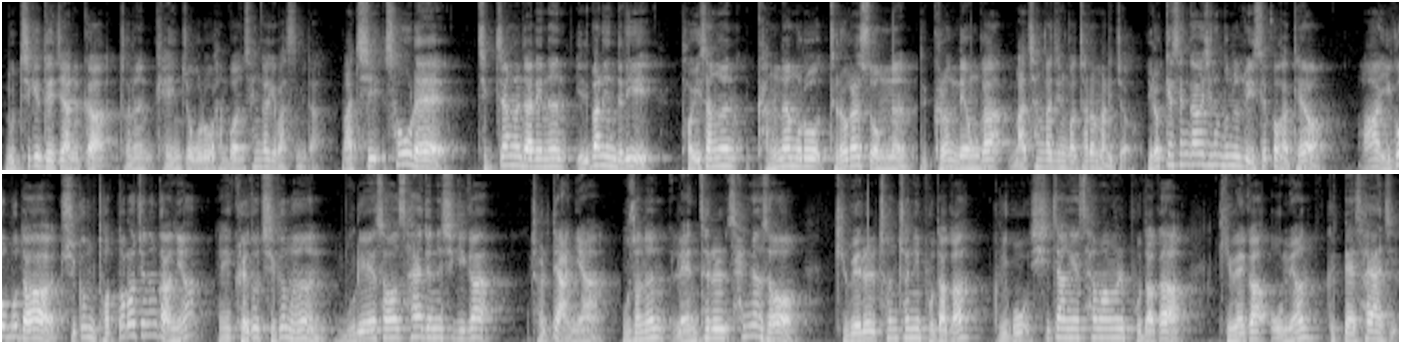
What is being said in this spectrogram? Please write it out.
놓치게 되지 않을까 저는 개인적으로 한번 생각해 봤습니다. 마치 서울에 직장을 다니는 일반인들이 더 이상은 강남으로 들어갈 수 없는 그런 내용과 마찬가지인 것처럼 말이죠. 이렇게 생각하시는 분들도 있을 것 같아요. 아, 이거보다 지금 더 떨어지는 거 아니야? 에이, 그래도 지금은 무리해서 사야 되는 시기가 절대 아니야. 우선은 렌트를 살면서 기회를 천천히 보다가 그리고 시장의 상황을 보다가 기회가 오면 그때 사야지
